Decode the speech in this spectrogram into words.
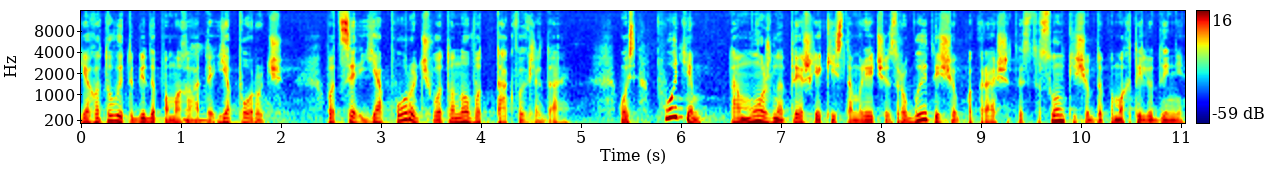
Я готовий тобі допомагати. Я поруч. Оце я поруч, от воно от так виглядає. Ось потім там можна теж якісь там речі зробити, щоб покращити стосунки, щоб допомогти людині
